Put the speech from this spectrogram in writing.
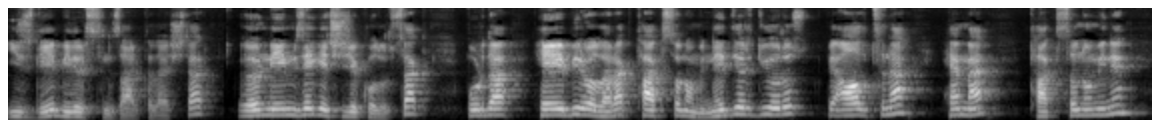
izleyebilirsiniz arkadaşlar. Örneğimize geçecek olursak burada H1 olarak taksonomi nedir diyoruz ve altına hemen taksonominin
